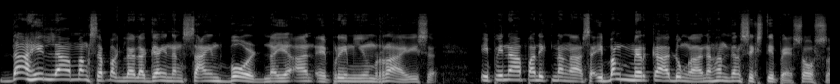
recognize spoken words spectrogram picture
dahil lamang sa paglalagay ng signboard na yaan eh premium rice ipinapanik na nga sa ibang merkado nga ng hanggang 60 pesos.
